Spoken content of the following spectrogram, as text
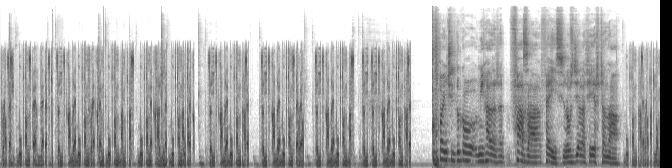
Process. Spare detect. Cable. Frequent. Equalize. Cable pass. Cable stereo. Cable bass. Cable pass. Powiem ci tylko, Michale, że faza face rozdziela się jeszcze na pass rotation.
